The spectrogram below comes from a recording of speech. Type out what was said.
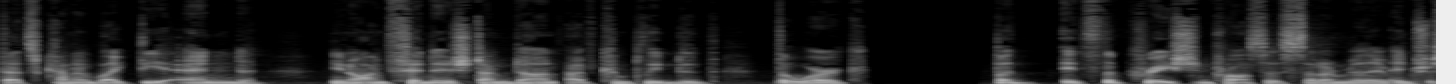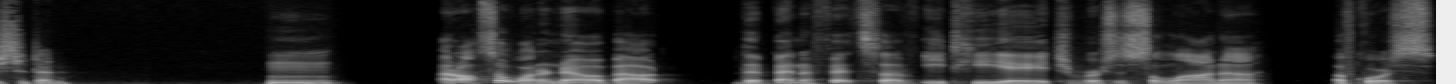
That's kind of like the end. You know, I'm finished. I'm done. I've completed the work, but it's the creation process that I'm really interested in. Hmm. I also want to know about the benefits of ETH versus Solana. Of course,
